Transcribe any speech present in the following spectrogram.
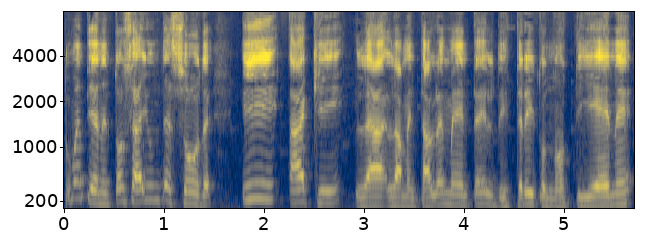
¿Tú me entiendes? Entonces hay un desorden y aquí, la- lamentablemente, el distrito no tiene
